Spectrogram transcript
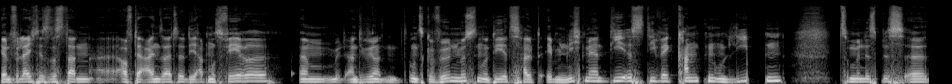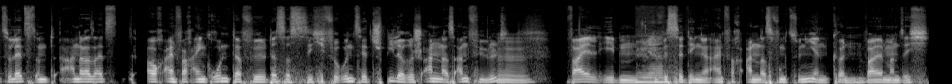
Ja, und vielleicht ist es dann äh, auf der einen Seite die Atmosphäre, ähm, an die wir uns gewöhnen müssen und die jetzt halt eben nicht mehr die ist, die wir kannten und liebten, zumindest bis äh, zuletzt. Und andererseits auch einfach ein Grund dafür, dass es sich für uns jetzt spielerisch anders anfühlt, mhm. weil eben ja. gewisse Dinge einfach anders funktionieren können, weil man sich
